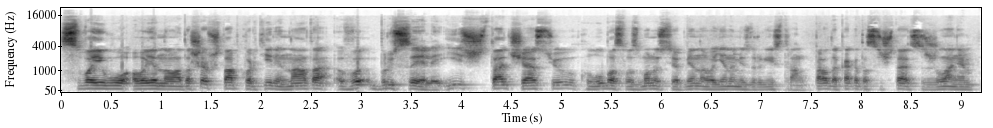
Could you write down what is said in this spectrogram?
своего военного атташе в штаб-квартире НАТО в Брюсселе и стать частью клуба с возможностью обмена военными из других стран. Правда, как это сочетается с желанием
